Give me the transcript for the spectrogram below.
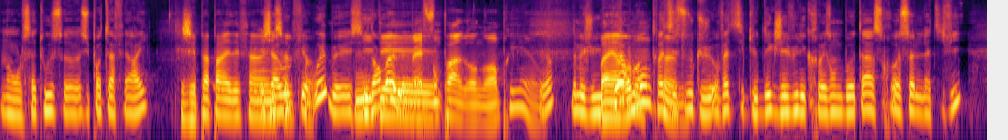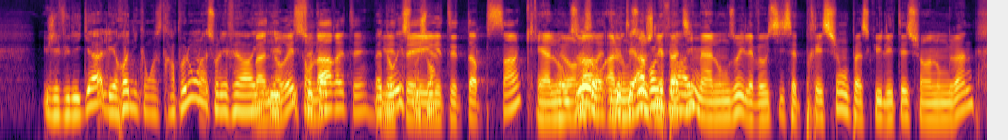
Non, on le sait tous, euh, supporter Ferrari. J'ai pas parlé des Ferrari une J'avoue seule que. fois. Oui, mais c'est Ni normal. des- Bah, ils font pas un grand Grand Prix. hein. Non, mais j'ai eu Bah, peur. remonte, en fait, c'est que, je- en fait, c'est que dès que j'ai vu les crevaisons de Bottas, Russell, Latifi, j'ai vu les gars, les runs ils commencent à être un peu longs là sur les Ferrari. Bah, Norris, on l'a arrêté. Bah, il, Norris, était, il était top 5. Et on Alonso, l'a Alonso je l'ai les pas dit, mais Alonso, il avait aussi cette pression parce qu'il était sur un long run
